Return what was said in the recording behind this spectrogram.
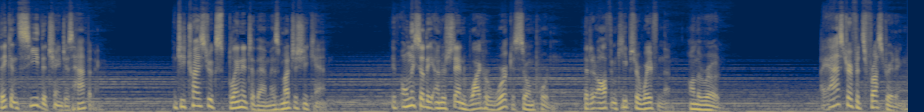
they can see the changes happening. And she tries to explain it to them as much as she can, if only so they understand why her work is so important that it often keeps her away from them on the road. I asked her if it's frustrating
